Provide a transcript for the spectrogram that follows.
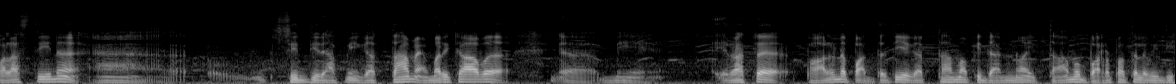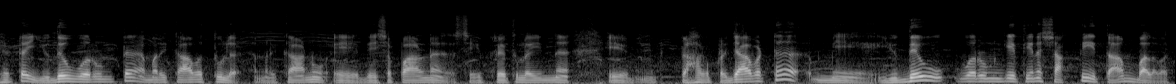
පලස්තීන සිද්ධිය අපි ගත්තාම ඇමරිකාව මේ එරට පාලන පද්ධතිය ගත්තාම අපි දන්නවා ඉතාම බරපතල විදිහට යුදව්වරුන්ට ඇමරිකාව තුළ ඇමරිකානු ඒ දේශපාලන ශේත්‍රය තුළ ඉන්න ග්‍රහක ප්‍රජාවට මේ යුදෙව්වරුන්ගේ තියෙන ශක්ති ඉතාම් බලවත්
